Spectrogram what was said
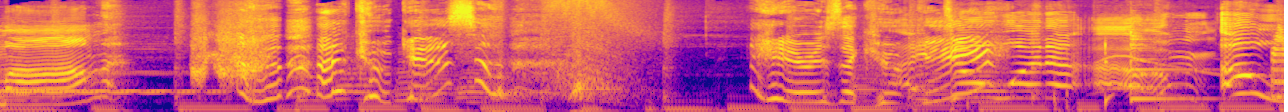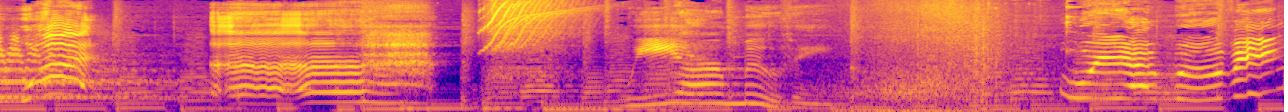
Mom? Cookies? Here is a cookie. I don't wanna. Um, oh, what? Uh. We are moving. We are moving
